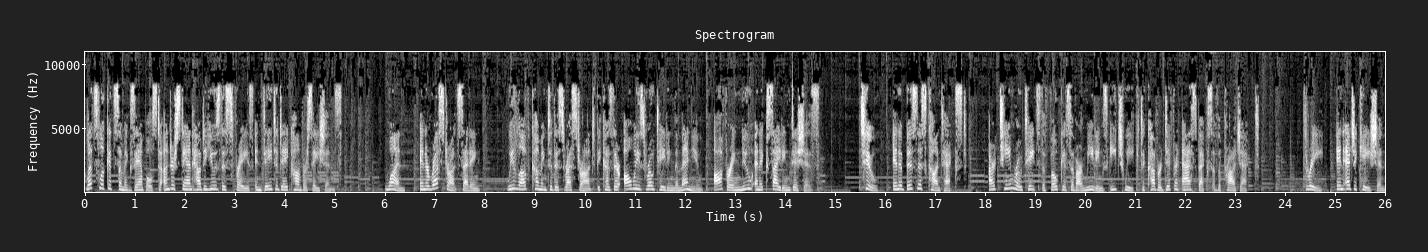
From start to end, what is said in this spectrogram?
Let's look at some examples to understand how to use this phrase in day-to-day -day conversations. 1. In a restaurant setting, we love coming to this restaurant because they're always rotating the menu, offering new and exciting dishes. 2. In a business context, our team rotates the focus of our meetings each week to cover different aspects of the project. 3. In education,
